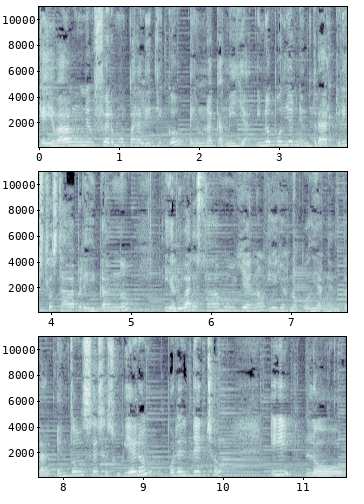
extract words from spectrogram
que llevaban un enfermo paralítico en una camilla y no podían entrar. Cristo estaba predicando y el lugar estaba muy lleno y ellos no podían entrar. Entonces se subieron por el techo y lo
